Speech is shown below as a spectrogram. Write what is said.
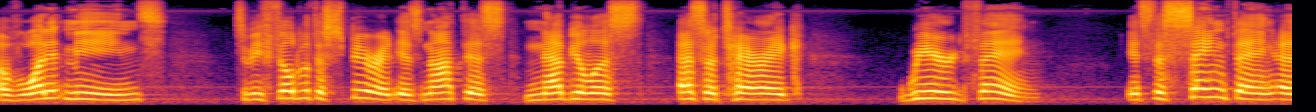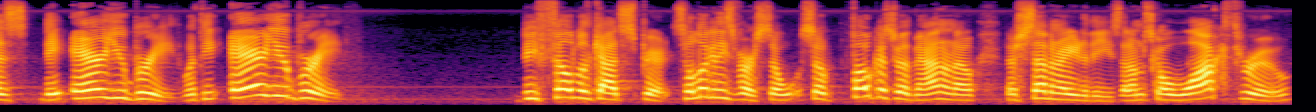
of what it means to be filled with the Spirit is not this nebulous, esoteric, weird thing. It's the same thing as the air you breathe. With the air you breathe, be filled with God's Spirit. So look at these verses. So, so focus with me. I don't know. There's seven or eight of these that I'm just going to walk through.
